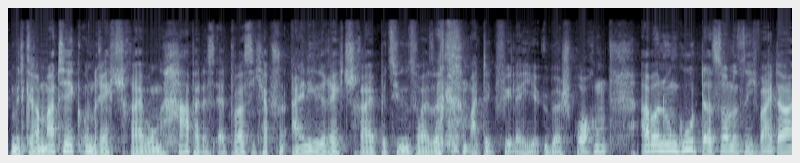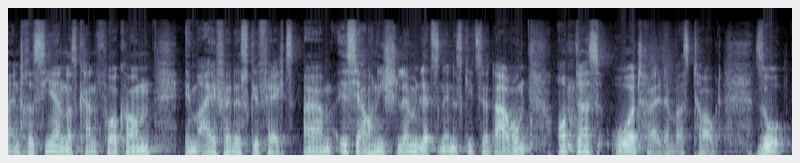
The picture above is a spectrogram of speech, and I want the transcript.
mit Grammatik und Rechtschreibung hapert es etwas. Ich habe schon einige Rechtschreib- bzw. Grammatikfehler hier übersprochen. Aber nun gut, das soll uns nicht weiter interessieren. Das kann vorkommen im Eifer des Gefechts. Ähm, ist ja auch nicht schlimm. Letzten Endes geht es ja darum, ob das Urteil denn was taugt. So,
